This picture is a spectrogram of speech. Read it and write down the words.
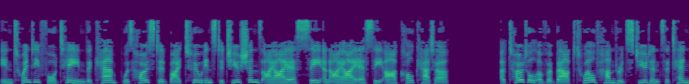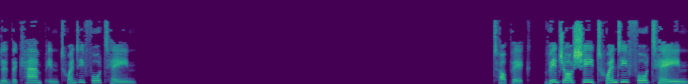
In 2014 the camp was hosted by two institutions IISC and IISER Kolkata. A total of about 1,200 students attended the camp in 2014. Topic: Vijoshi 2014.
